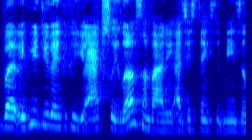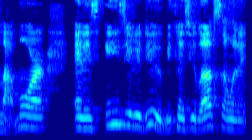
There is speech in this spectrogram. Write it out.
But if you do things because you actually love somebody, I just think it means a lot more. And it's easier to do because you love someone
